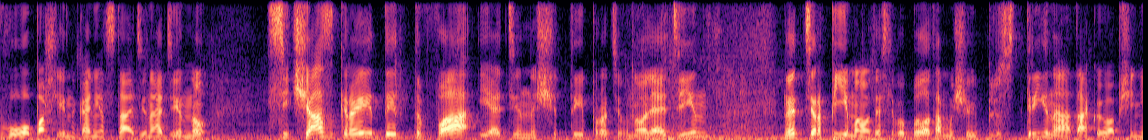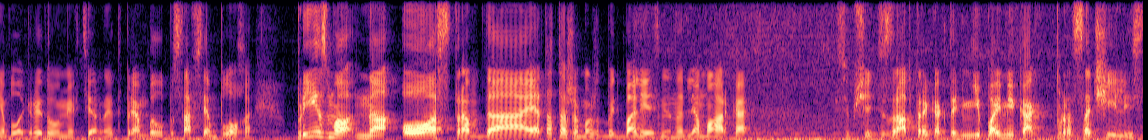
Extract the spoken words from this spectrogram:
во, пошли наконец-то 1-1. Ну, сейчас грейды 2 и 1 на щиты против 0-1. Ну, это терпимо. Вот если бы было там еще и плюс 3 на атаку и вообще не было грейдового Мехтерна, это прям было бы совсем плохо. Призма на остров, да, это тоже может быть болезненно для Марка. Если вообще дизрапторы как-то не пойми как просочились.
